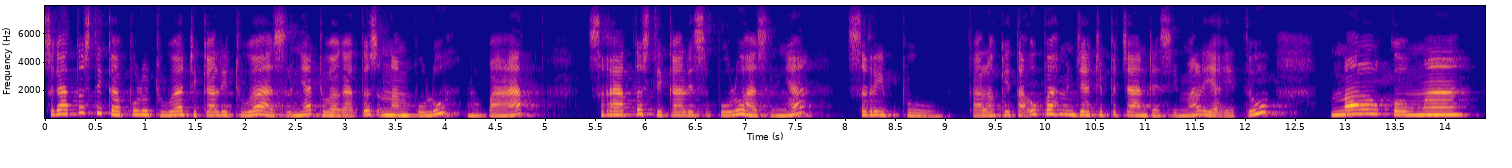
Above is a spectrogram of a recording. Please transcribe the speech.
132 dikali 2 hasilnya 264. 100 dikali 10 hasilnya 1000. Kalau kita ubah menjadi pecahan desimal yaitu 0,264.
